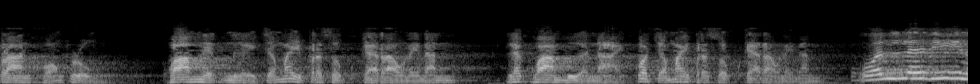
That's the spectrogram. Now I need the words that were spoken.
ปรานของพระองค์ ความเหน็ดเหนื่อยจะไม่ประสบแก่เราในนั้น และความเบื่อหน่ายก็จะไม่ประสบแก่เราในนั้น والذين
